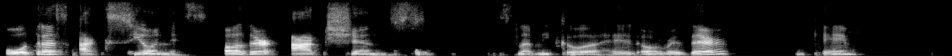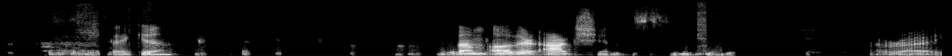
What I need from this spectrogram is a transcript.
Otras acciones, other actions. Just let me go ahead over there, okay? Second. Some other actions. All right.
